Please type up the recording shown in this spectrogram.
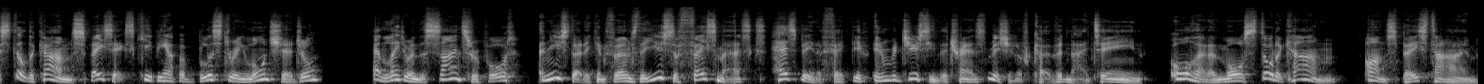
Still to come, SpaceX keeping up a blistering launch schedule. And later in the science report, a new study confirms the use of face masks has been effective in reducing the transmission of COVID 19. All that and more still to come on Space Time.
